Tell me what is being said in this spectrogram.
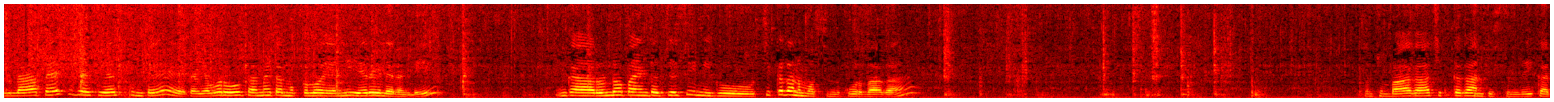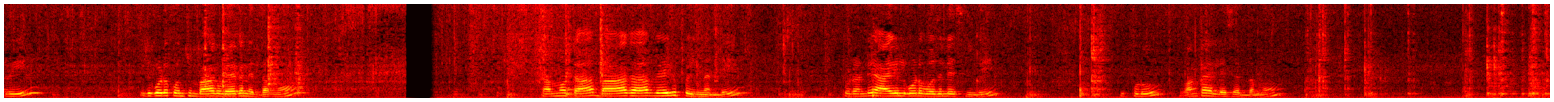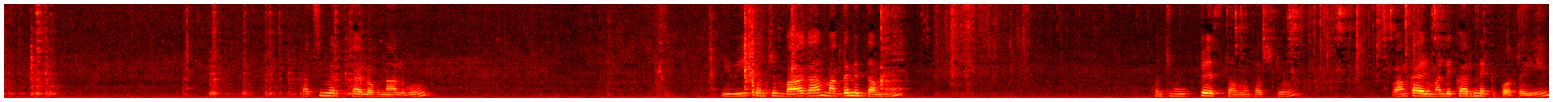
ఇలా పేస్ట్ చేసి వేసుకుంటే ఎవరు టమాటా ముక్కలు అవన్నీ ఏరేయలేరండి. ఇంకా రెండో పాయింట్ వచ్చేసి మీకు చిక్కదనం వస్తుంది కూర బాగా. కొంచెం బాగా చిక్కగా అనిపిస్తుంది కర్రీ. ఇది కూడా కొంచెం బాగా వేగనిద్దాము. టమోటా బాగా వేగిపోయిందండి. చూడండి ఆయిల్ కూడా వదిలేసింది. ఇప్పుడు వంకాయలు వేసేద్దాము. పచ్చిమిరపకాయలు ఒక నాలుగు. ఇవి కొంచెం బాగా మగ్గనిద్దాము. కొంచెం ఉప్పు వేస్తాము ఫస్ట్. వంకాయలు మళ్ళీ కరునెక్కిపోతాయి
